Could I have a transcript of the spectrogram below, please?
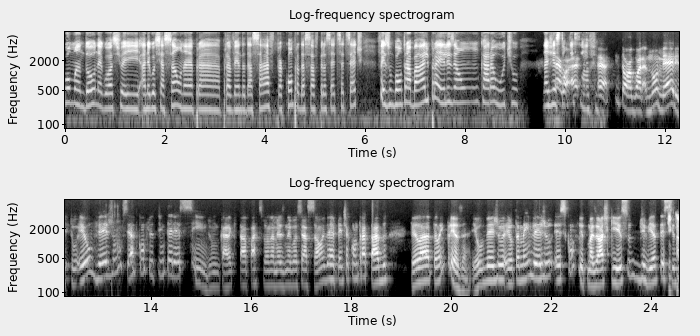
comandou o negócio aí, a negociação, né, para a venda da SAF, para a compra da SAF pela 777, fez um bom trabalho, para eles é um cara útil na gestão é, agora, da SAF. É, é, então, agora, no mérito, eu vejo um certo conflito de interesse, sim, de um cara que está participando da mesma negociação e de repente é contratado pela, pela empresa. Eu vejo, eu também vejo esse conflito, mas eu acho que isso devia ter sido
